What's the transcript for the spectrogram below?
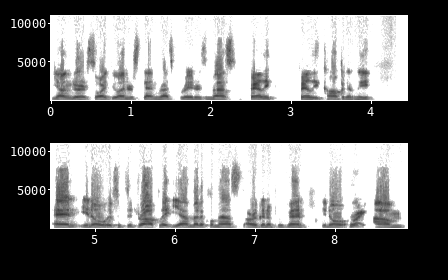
younger, so I do understand respirators and masks fairly fairly competently. And you know, if it's a droplet, yeah, medical masks are going to prevent. You know, Right. um,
